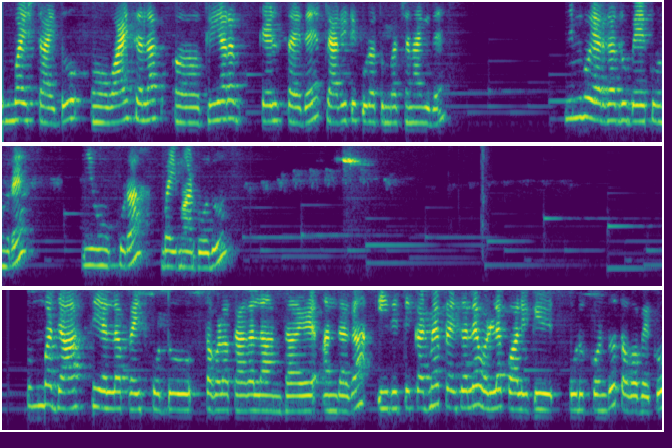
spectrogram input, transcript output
ತುಂಬಾ ಇಷ್ಟ ಆಯ್ತು. ವಾಯ್ಸ್ ಎಲ್ಲ ಕ್ಲಿಯರಾಗಿ ಕೇಳಿಸ್ತಾ ಇದೆ. ಕ್ಲಾರಿಟಿ ಕೂಡ ತುಂಬಾ ಚೆನ್ನಾಗಿದೆ. ನಿಮಗೂ ಯಾರಿಗಾದ್ರೂ ಬೇಕು ಅಂದ್ರೆ ನೀವು ಕೂಡ ಬೈ ಮಾಡ್ಬೋದು. ತುಂಬ ಜಾಸ್ತಿ ಎಲ್ಲ ಪ್ರೈಸ್ ಕೊಟ್ಟು ತಗೊಳಕ್ಕಾಗಲ್ಲ ಅಂತ ಅಂದಾಗ ಈ ರೀತಿ ಕಡಿಮೆ ಪ್ರೈಸಲ್ಲೇ ಒಳ್ಳೆ ಕ್ವಾಲಿಟಿ ಹುಡುಕೊಂಡು ತಗೋಬೇಕು.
